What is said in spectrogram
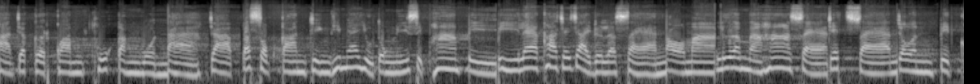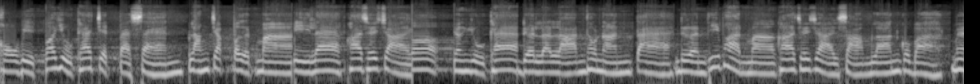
อาจจะเกิดความทุกข์กังวลแต่จากประสบการณ์จริงที่แม่อยู่ตรงนี้ 15 ปี ปีแรกค่าใช้จ่ายเดือนละแสนต่อมาเลื่อนมา5แสน7แสนจนปิดโควิด ก็อยู่แค่ 7 8แสนหลังจากเปิดมาปีแรกค่าใช้จ่ายก็ยังอยู่แค่เดือนละล้านเท่านั้น แต่เดือนที่ผ่านมาค่าใช้จ่าย 3 ล้านกว่าบาท แม่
